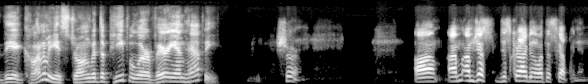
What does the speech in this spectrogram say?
the economy is strong, but the people are very unhappy. Sure. Um, I'm, I'm just describing what is happening.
